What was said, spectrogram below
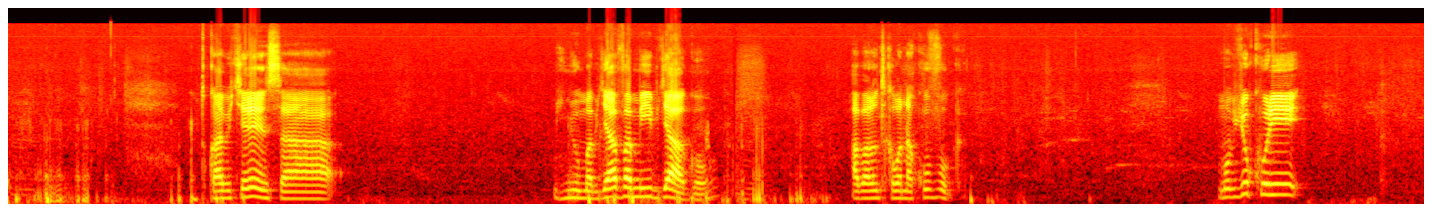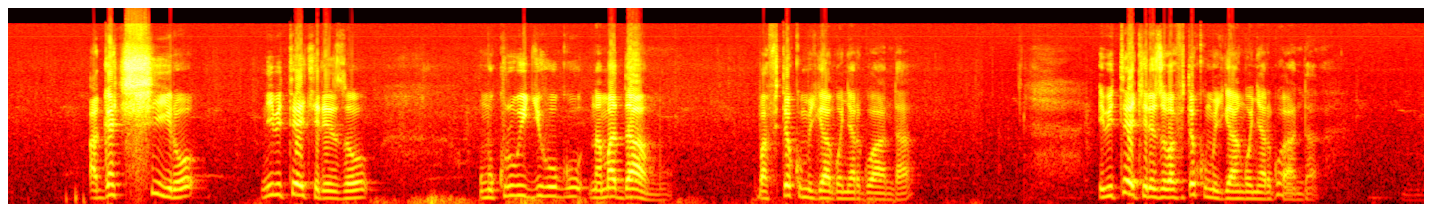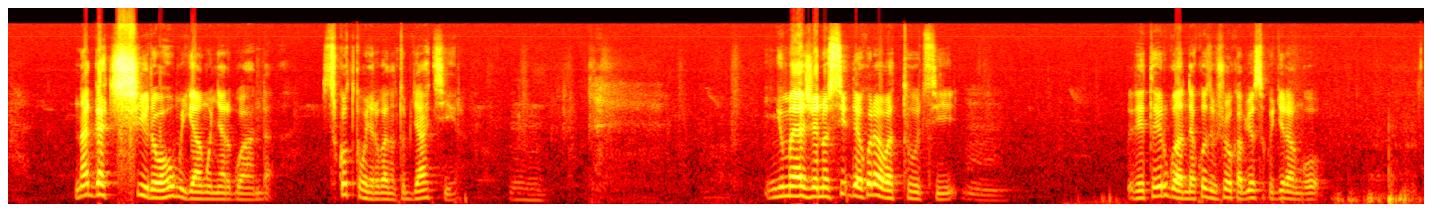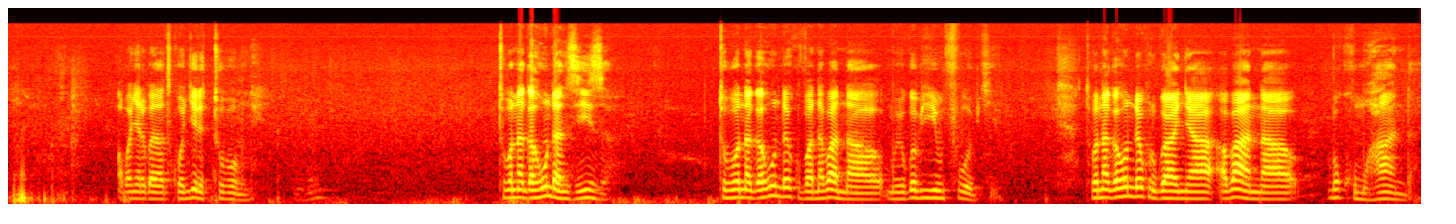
Twabikerensa nyuma byavamo ibyago abantu tukabona kuvuga. Mu by'ukuri agaciro n'ibitekerezo umukuru w'igihugu na madamu bafite ku muryango nyarwanda ibitekerezo bafite ku muryango nyarwanda n'agaciro baha umuryango nyarwanda. Siko twe abanyarwanda tubyakira. Nyuma ya jenoside yakorewe abatutsi leta y'u rwanda yakoze ibishoboka byose kugira ngo abanyarwanda twongere tube umwe tubona gahunda nziza. Tubona gahunda yo kuvana abana mu bigo by'imfubyi. Tubona gahunda yo kurwanya abana bo ku muhanda.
